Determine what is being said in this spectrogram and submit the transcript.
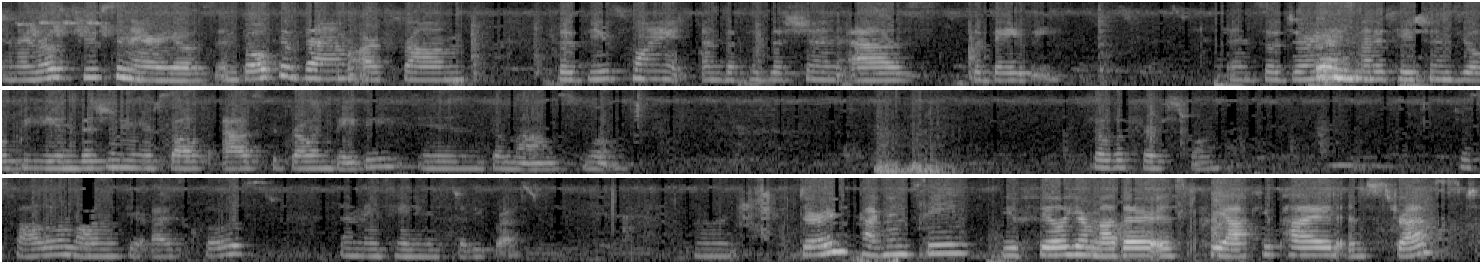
and I wrote two scenarios, and both of them are from the viewpoint and the position as the baby. And so during these meditations, you'll be envisioning yourself as the growing baby in the mom's womb. So the first one. Just follow along with your eyes closed and maintaining a steady breath. During pregnancy, you feel your mother is preoccupied and stressed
